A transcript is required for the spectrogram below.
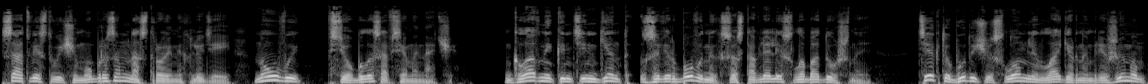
соответствующим образом настроенных людей, но, увы, все было совсем иначе. Главный контингент завербованных составляли слабодушные – Те, кто, будучи сломлен лагерным режимом,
